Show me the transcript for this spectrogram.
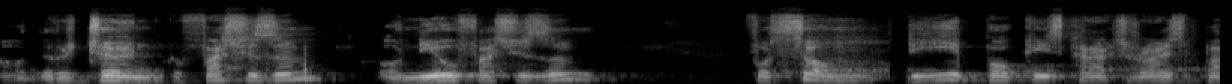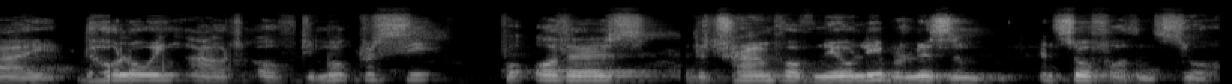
or the return to fascism or neo fascism. For some, the epoch is characterized by the hollowing out of democracy. For others, the triumph of neoliberalism, and so forth and so on.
